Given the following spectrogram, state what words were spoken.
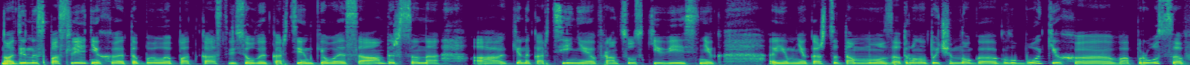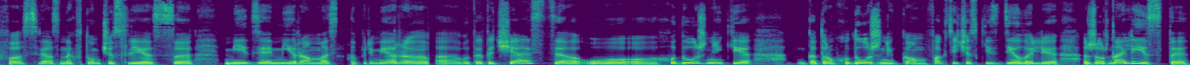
Но один из последних это был подкаст «Веселые картинки» Уэса Андерсона о кинокартине «Французский вестник». И мне кажется, там затронут очень много глубоких э, вопросов, связанных в том числе с медиамиром. Например, э, вот эта часть о художнике, которым художником фактически сделали журналисты.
